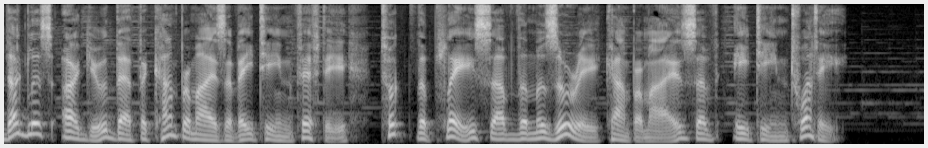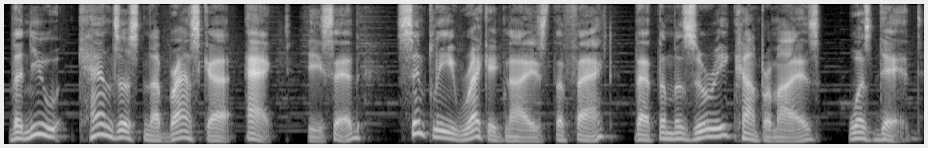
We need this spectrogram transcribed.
Douglas argued that the Compromise of 1850 took the place of the Missouri Compromise of 1820. The new Kansas Nebraska Act, he said, simply recognized the fact that the Missouri Compromise was dead.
